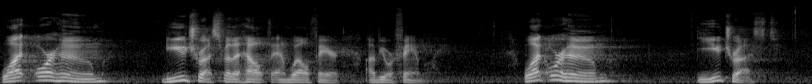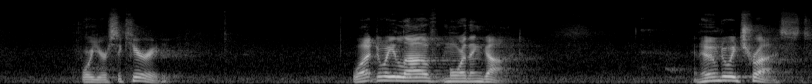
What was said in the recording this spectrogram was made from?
What or whom do you trust for the health and welfare of your family? What or whom do you trust for your security? What do we love more than God? And whom do we trust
